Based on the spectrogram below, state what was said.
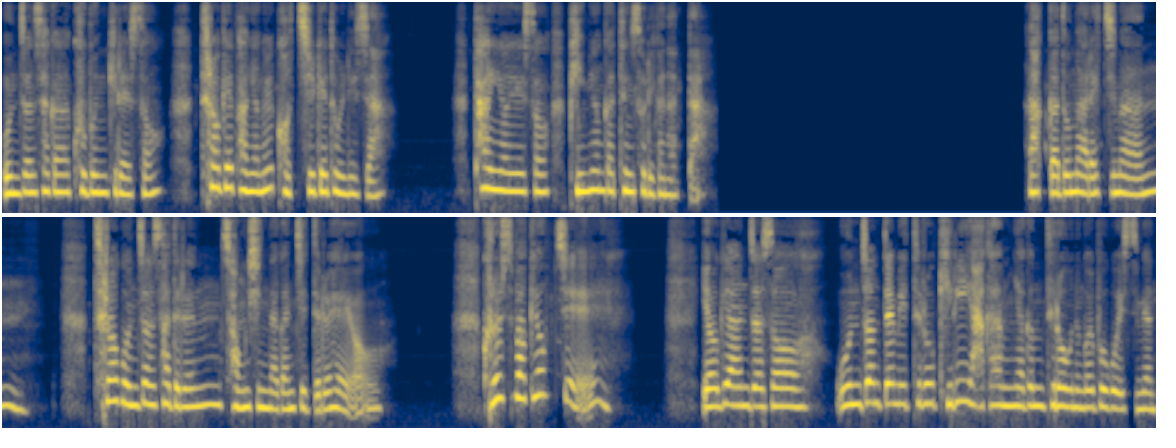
운전사가 굽은 길에서 트럭의 방향을 거칠게 돌리자 타이어에서 비명 같은 소리가 났다. 아까도 말했지만 트럭 운전사들은 정신 나간 짓들을 해요. 그럴 수밖에 없지. 여기 앉아서 운전대 밑으로 길이 야금야금 들어오는 걸 보고 있으면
